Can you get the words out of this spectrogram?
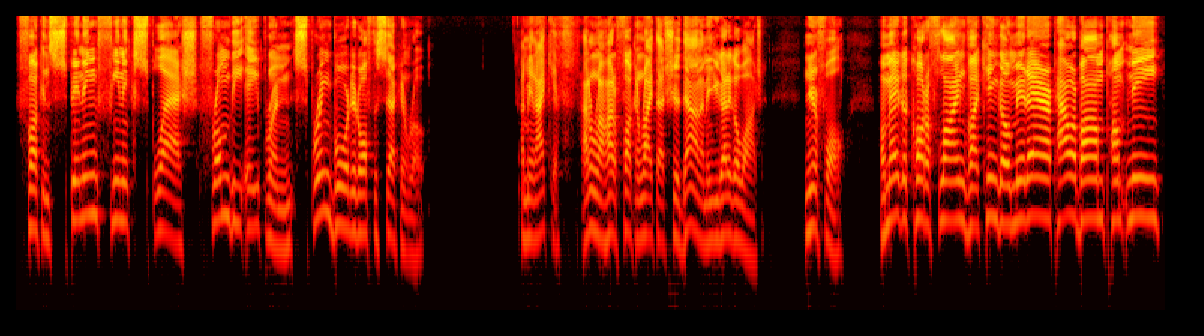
fucking spinning phoenix splash from the apron, springboarded off the second rope. I mean, I can't, I don't know how to fucking write that shit down. I mean, you got to go watch it. Near fall. Omega caught a flying Vikingo midair, power bomb, pump knee.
